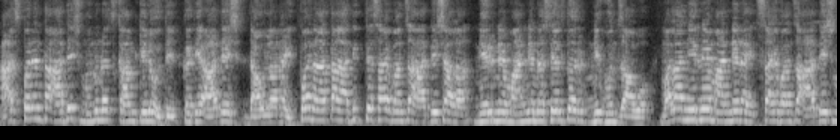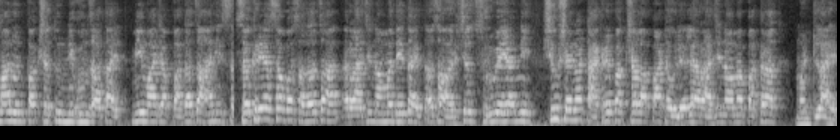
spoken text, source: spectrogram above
आजपर्यंत आदेश म्हणूनच काम केले होते. कधी आदेश डावला नाही पण आता आदित्य साहेबांचा आदेशाला निर्णय मान्य नसेल तर निघून जावं. मला निर्णय मान्य नाहीत. साहेबांचा आदेश मानून पक्षातून निघून जात आहेत. मी माझ्या पदाचा आणि सक्रिय सभासदाचा राजीनामा देत आहेत असं हर्षद सुर्वे यांनी शिवसेना ठाकरे पक्षाला पाठवलेल्या राजीनामा पत्रात म्हटलं आहे.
